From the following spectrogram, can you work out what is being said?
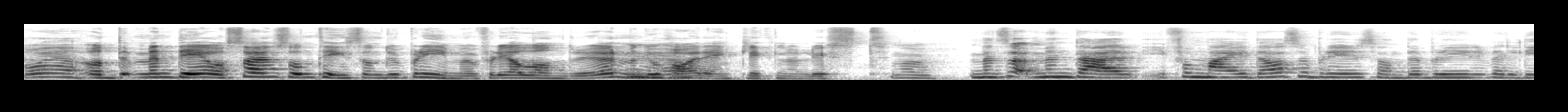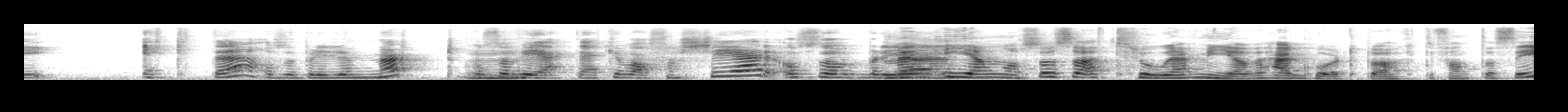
Oh, ja. Det, men det også er en sånn ting som du blir med fordi alle andre gjør, men du har egentlig ikke noe lyst. Men, så, men der, for meg da så blir det sånn Det blir veldig ekte, og så blir det mørkt, og så vet jeg ikke hva som skjer, og så blir Mm. Men jeg igjen også så tror jeg mye av det her går tilbake til fantasi,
